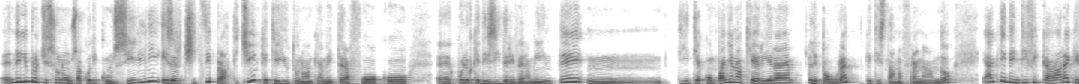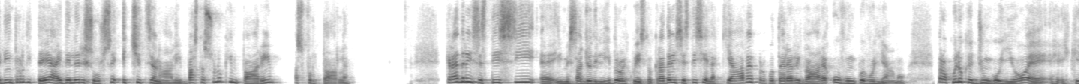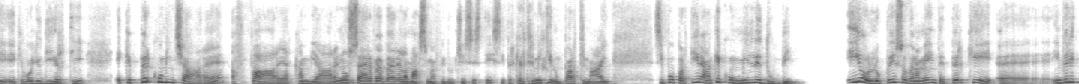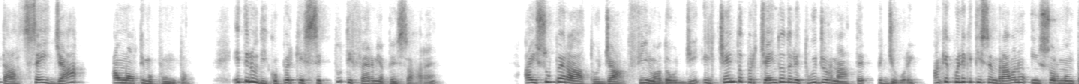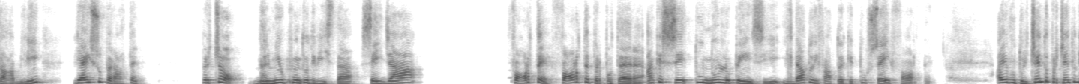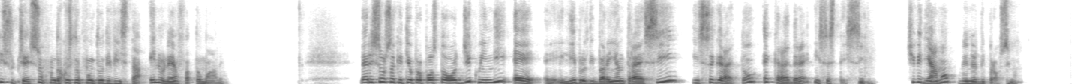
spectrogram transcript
Eh, nel libro ci sono un sacco di consigli, esercizi pratici che ti aiutano anche a mettere a fuoco eh, quello che desideri veramente, mh, mm, ti, ti accompagnano a chiarire le paure che ti stanno frenando e anche identificare che dentro di te hai delle risorse eccezionali, basta solo che impari a sfruttarle. Credere in se stessi, eh, il messaggio del libro è questo, credere in se stessi è la chiave per poter arrivare ovunque vogliamo. Però quello che aggiungo io e che, che, voglio dirti è che per cominciare a fare, a cambiare, non serve avere la massima fiducia in se stessi, perché altrimenti non parti mai. Si può partire anche con mille dubbi. E io lo penso veramente perché eh, in verità sei già a un ottimo punto. E te lo dico perché se tu ti fermi a pensare, hai superato già fino ad oggi il 100% delle tue giornate peggiori. Anche quelle che ti sembravano insormontabili, le hai superate. Perciò, dal mio punto di vista, sei già forte, forte per poter, anche se tu non lo pensi, il dato di fatto è che tu sei forte. Hai avuto il 100% di successo da questo punto di vista e non è affatto male. La risorsa che ti ho proposto oggi quindi è, il libro di Brian Tracy, Il segreto è credere in se stessi. Ci vediamo venerdì prossimo.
